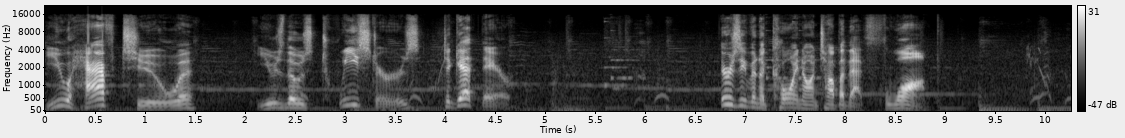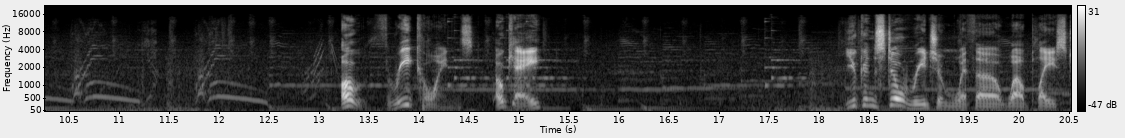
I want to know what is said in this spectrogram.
you have to use those tweesters to get there. There's even a coin on top of that thwomp. Oh, three coins. Okay. You can still reach him with a well-placed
